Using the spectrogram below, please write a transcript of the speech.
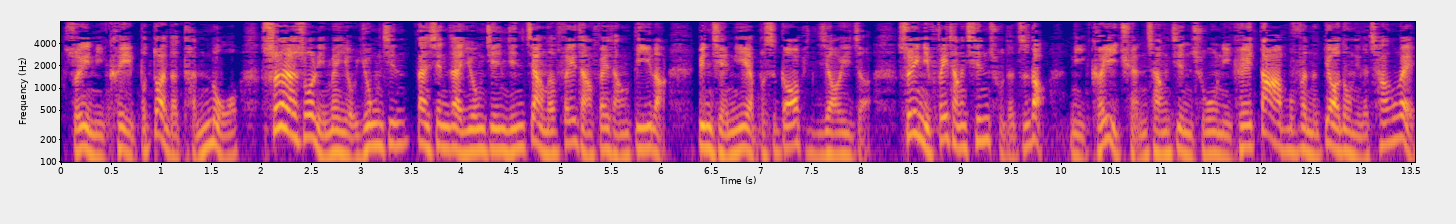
所以你可以不断的腾挪。虽然说里面有佣金，但现在佣金已经降得非常非常低了，并且你也不是高频交易者，所以你非常清楚的知道，你可以全仓进出，你可以大部分的调动你的仓位。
